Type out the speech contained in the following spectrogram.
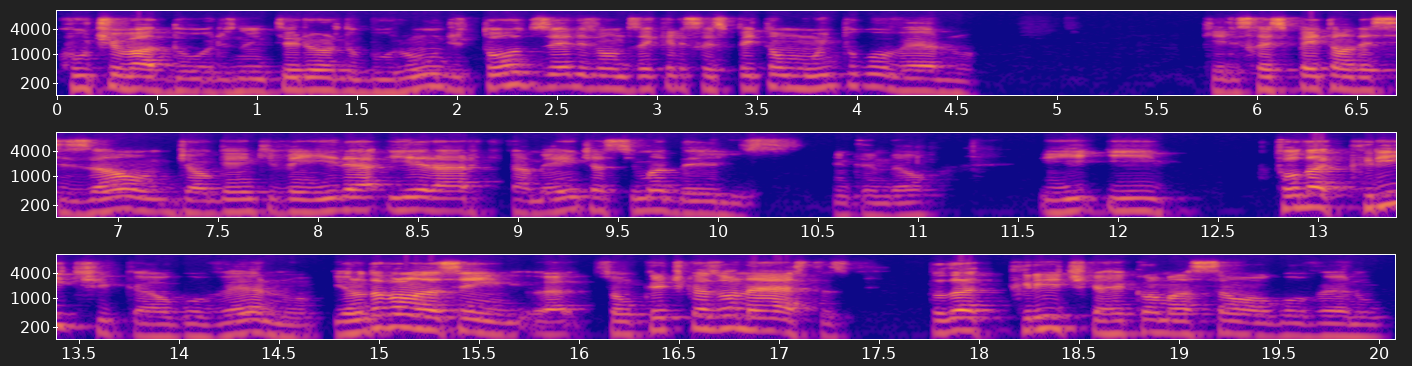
cultivadores no interior do Burundi, todos eles vão dizer que eles respeitam muito o governo, que eles respeitam a decisão de alguém que vem hierarquicamente acima deles, entendeu? E, e toda crítica ao governo, e eu não estou falando assim, é, são críticas honestas, toda crítica, reclamação ao governo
